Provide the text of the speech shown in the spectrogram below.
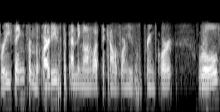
briefing from the parties, depending on what the California Supreme Court rules?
